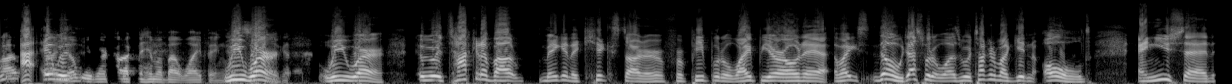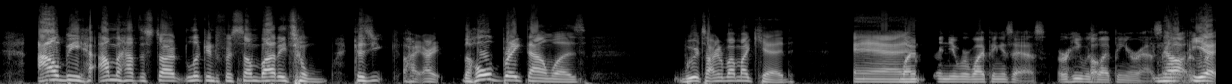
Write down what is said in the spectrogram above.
I, I, it I was know we weren't talking to him about wiping. we were. like We were. We were talking about making a Kickstarter for people to wipe your own ass. No, that's what it was. We were talking about getting old, and you said, "I'll be. I'm gonna have to start looking for somebody to." Because you. All right, all right. The whole breakdown was, we were talking about my kid, and wipe, and you were wiping his ass, or he was wiping your ass. Oh. no, yeah,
